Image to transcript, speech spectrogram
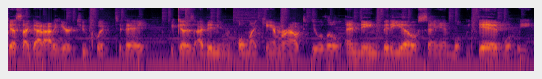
Guess I got out of here too quick today because I didn't even pull my camera out to do a little ending video saying what we did, what we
